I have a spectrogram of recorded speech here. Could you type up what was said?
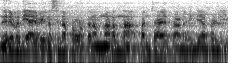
നിരവധിയായ വികസന പ്രവർത്തനം നടന്ന പഞ്ചായത്താണ് വില്യാപ്പള്ളി.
